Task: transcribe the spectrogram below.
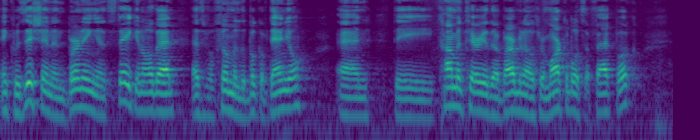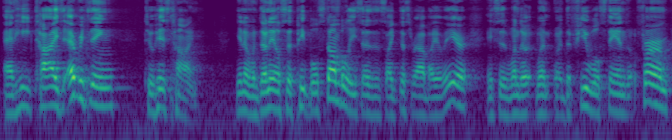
Inquisition and burning at stake and all that as a fulfillment of the book of Daniel. And the commentary of the Barbanel is remarkable. It's a fat book. And he ties everything to his time. You know, when Daniel says people will stumble, he says it's like this rabbi over here. He says when the when, when, the few will stand firm,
